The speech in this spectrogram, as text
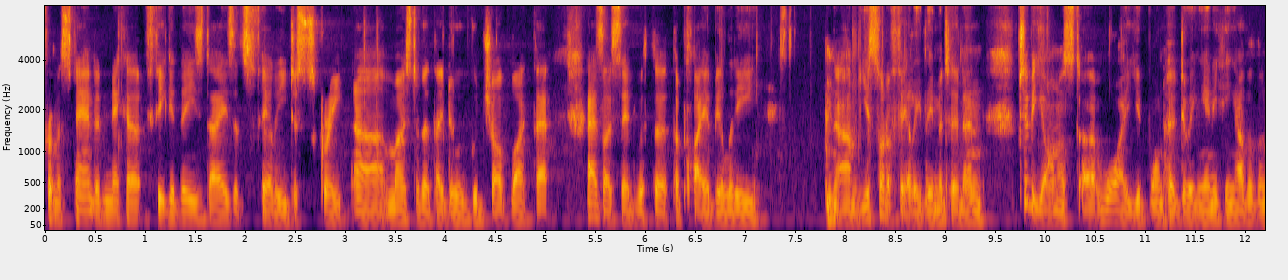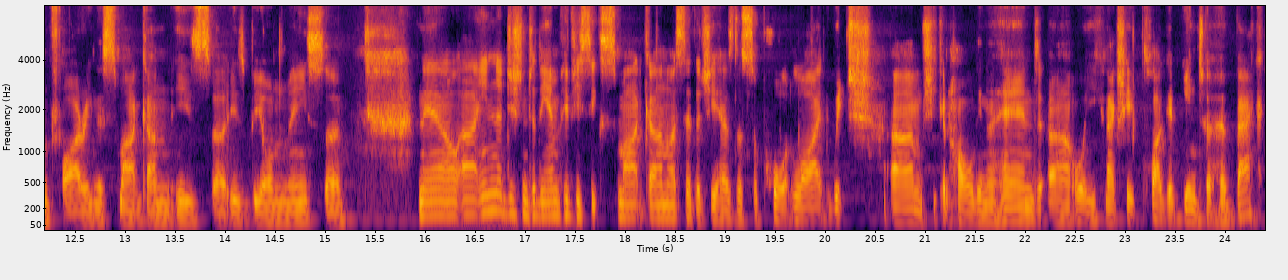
from a standard NECA figure these days. It's fairly discreet. Uh, most of it, they do a good job like that. As I said, with the, the playability, um, you're sort of fairly limited. And to be honest, uh, why you'd want her doing anything other than firing this smart gun is uh, is beyond me. So now, uh, in addition to the M56 smart gun, I said that she has the support light, which um, she can hold in her hand, uh, or you can actually plug it into her back.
